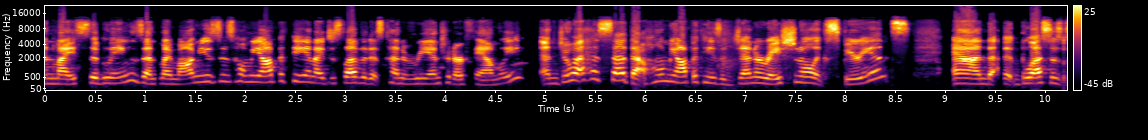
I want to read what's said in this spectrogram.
and my siblings and my mom uses homeopathy and i just love that it's kind of re-entered our family. And joette has said that homeopathy is a generational experience and it blesses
